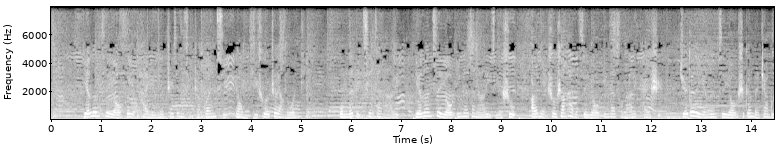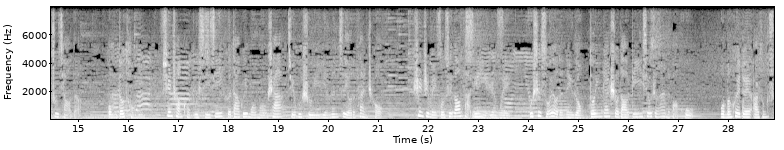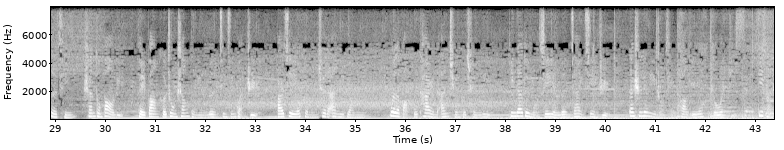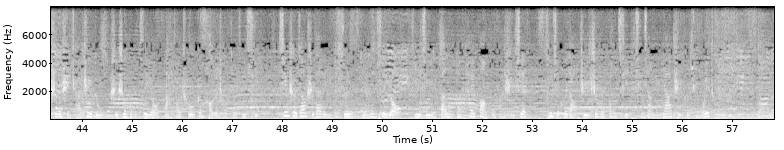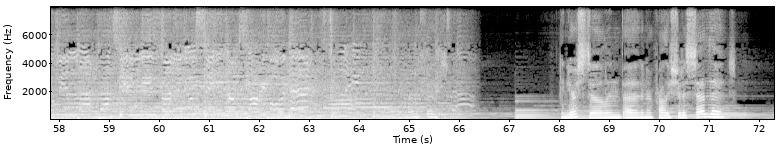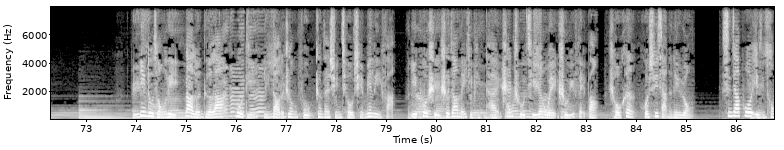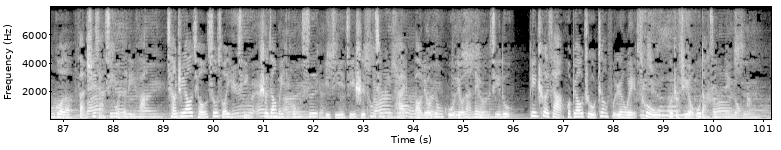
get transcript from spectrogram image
言论自由和有害言论之间的紧张关系，让我们提出了这样的问题。我们的底线在哪里？言论自由应该在哪里结束？而免受伤害的自由应该从哪里开始？绝对的言论自由是根本站不住脚的。我们都同意，宣传恐怖袭击和大规模谋杀绝不属于言论自由的范畴。甚至美国最高法院也认为，不是所有的内容都应该受到第一修正案的保护。我们会对儿童色情、煽动暴力、诽谤和重伤等言论进行管制，而且有很明确的案例表明。为了保护他人的安全和权利，应该对某些言论加以限制。但是另一种情况也有很多问题。地毯式的审查制度使社会的自由打造出更好的炒作机器。新社交时代的隐私、言论自由以及反垄断开放无法实现，并且会导致社会风气倾向于压制和权威主义。And you're still in bed, and I probably should have said this. 印度总理纳伦德拉·莫迪领导的政府正在寻求全面立法，以迫使社交媒体平台删除其认为属于诽谤、仇恨或虚假的内容。新加坡已经通过了反虚假新闻的立法，强制要求搜索引擎、社交媒体公司以及即时通信平台保留用户浏览内容的记录。并撤下或标注政府认为错误或者具有误导性的内容。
